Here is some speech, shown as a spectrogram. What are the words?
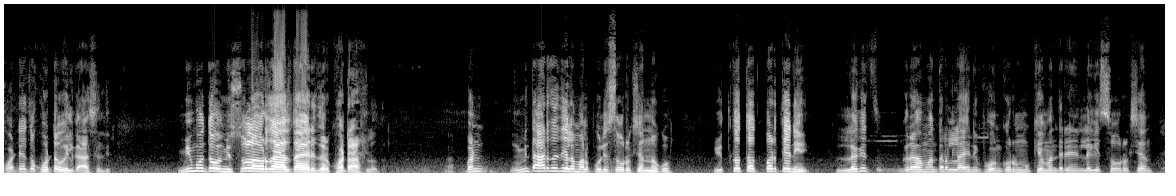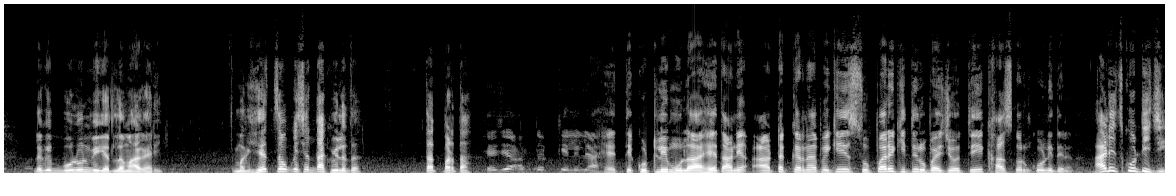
खोट्याचं खोटं होईल का असेल ते? मी म्हणतो मी सोळावर जायला तयार आहे जर खोटा असलो तर. पण मी तर अर्ज दिला मला पोलीस संरक्षण नको. इतकं तत्परतेने लगेच गृह मंत्रालयाने फोन करून मुख्यमंत्र्यांनी लगेच संरक्षण लगेच बोलून बी घेतलं माघारी. मग हेच चौकशात दाखविलं तर? तत्परता? हे जे अटक केलेले आहेत ते कुठली मुलं आहेत आणि अटक करण्यापैकी सुपारी किती रुपयाची होती खास करून कोणी देण्यात अडीच कोटीची.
